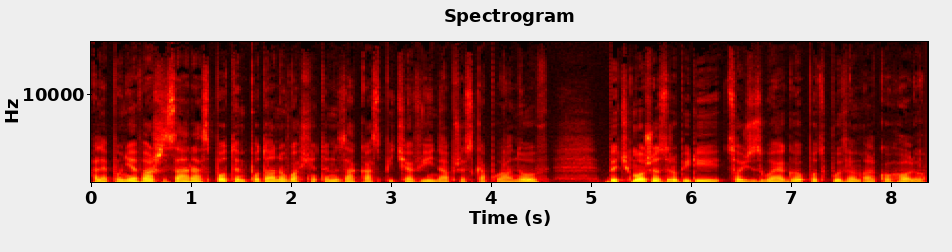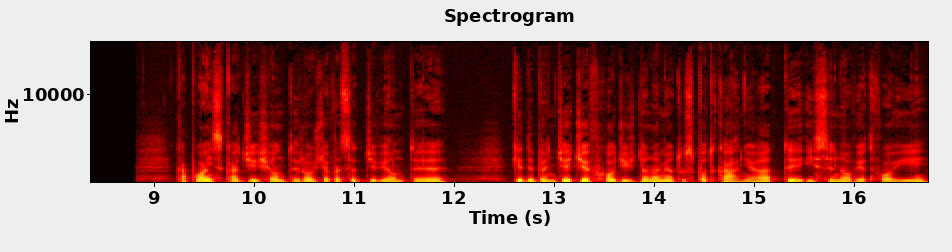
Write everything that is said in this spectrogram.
ale ponieważ zaraz potem podano właśnie ten zakaz picia wina przez kapłanów, być może zrobili coś złego pod wpływem alkoholu. Kapłańska 10 rozdział, werset 9 kiedy będziecie wchodzić do namiotu spotkania, ty i synowie twoi,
